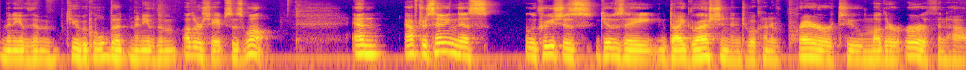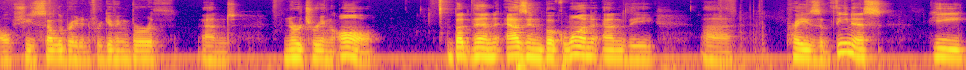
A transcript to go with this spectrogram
many of them cubical, but many of them other shapes as well. And after saying this, Lucretius gives a digression into a kind of prayer to Mother Earth and how she's celebrated for giving birth and nurturing all. But then, as in Book One and the uh, praise of Venus, he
